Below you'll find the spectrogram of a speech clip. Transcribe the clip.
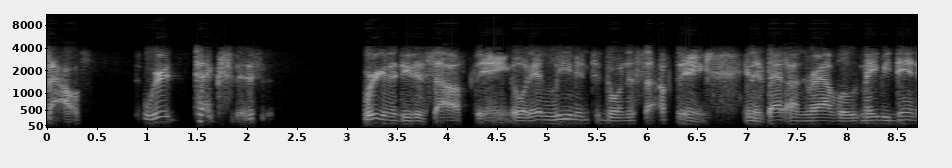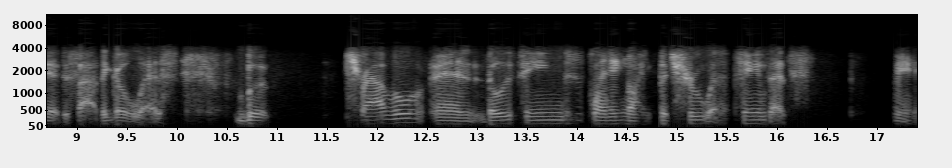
South. We're Texas we're to do the South thing, or they're leaning to doing the South thing. And if that unravels, maybe then they decide to go West. But travel and those teams playing like the true West teams, that's, I mean,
